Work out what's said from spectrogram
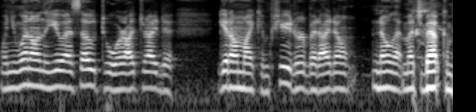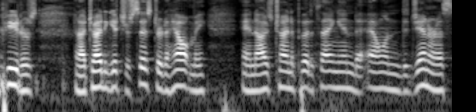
When you went on the USO tour, I tried to get on my computer, but I don't know that much about computers. And I tried to get your sister to help me, and I was trying to put a thing into Ellen DeGeneres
